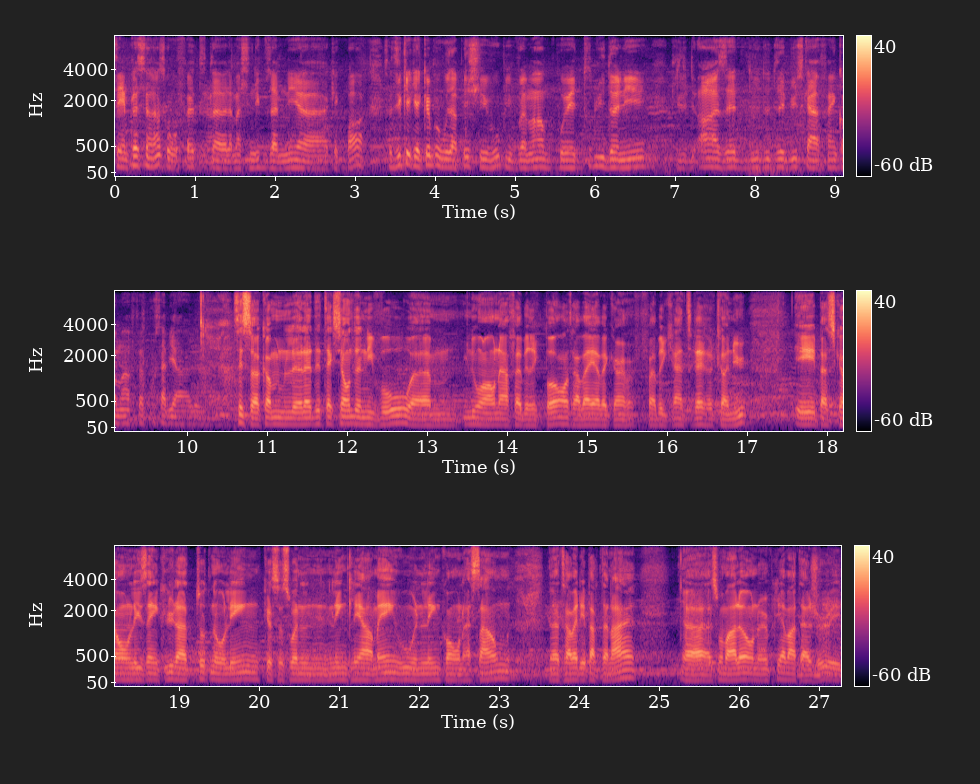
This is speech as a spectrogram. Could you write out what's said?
C'est impressionnant ce que vous faites, toute la, machinerie que vous amenez à quelque part. Ça veut dire que quelqu'un peut vous appeler chez vous, puis vraiment, vous pouvez tout lui donner, de A à Z, du, début jusqu'à la fin, comment faire pour sa bière. C'est ça, comme la détection de niveau, euh, nous, on n'en fabrique pas. On travaille avec un fabricant très reconnu. Et parce qu'on les inclut dans toutes nos lignes, que ce soit une ligne clé en main ou une ligne qu'on assemble, à travers des partenaires. Euh, à ce moment-là, on a un prix avantageux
